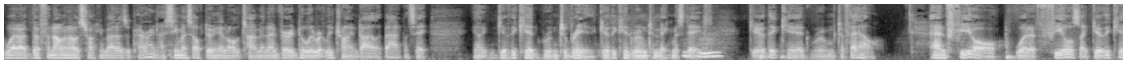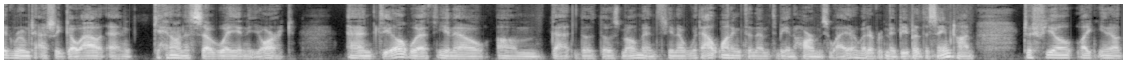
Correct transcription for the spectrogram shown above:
what I, the phenomenon I was talking about as a parent, I see myself doing it all the time and I very deliberately try and dial it back and say, you know, give the kid room to breathe, give the kid room to make mistakes, give the kid room to fail and feel what it feels like. Give the kid room to actually go out and get on a subway in New York and deal with, you know, um, that, those, those moments, you know, without wanting to them to be in harm's way or whatever it may be. But at the same time, to feel like, you know,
